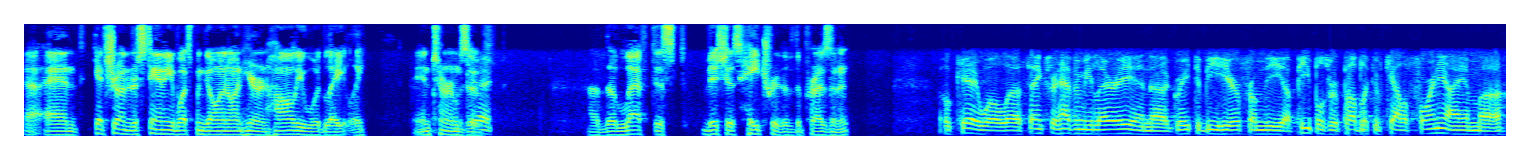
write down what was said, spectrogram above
uh, and get your understanding of what's been going on here in Hollywood lately in terms okay. of uh, the leftist vicious hatred of the president. Okay, well, uh, thanks for having me, Larry, and uh, great to be here from the uh, People's Republic of California. I am uh,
